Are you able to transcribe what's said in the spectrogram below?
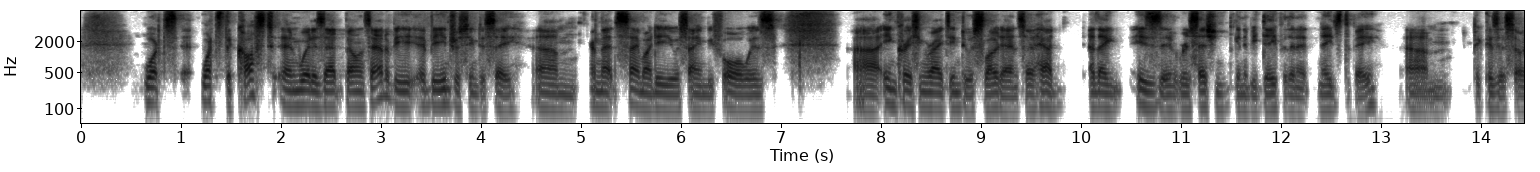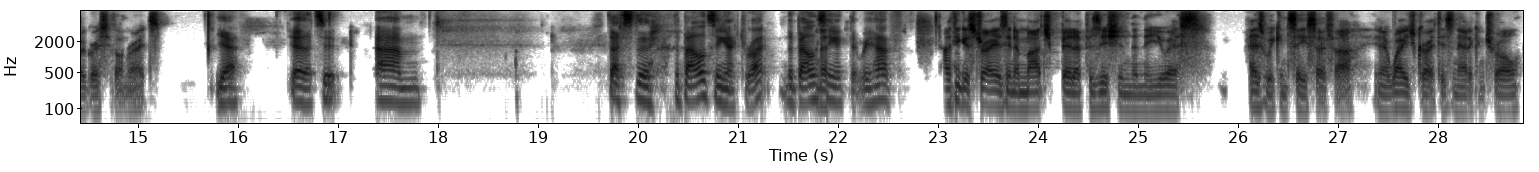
what's what's the cost and where does that balance out? It'd be it'd be interesting to see. Um, and that same idea you were saying before was uh, increasing rates into a slowdown. So how are they? Is the recession going to be deeper than it needs to be um, because they're so aggressive on rates? Yeah, yeah, that's it. Um, that's the the balancing act, right? The balancing act that we have. I think Australia is in a much better position than the US, as we can see so far. You know, wage growth isn't out of control.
